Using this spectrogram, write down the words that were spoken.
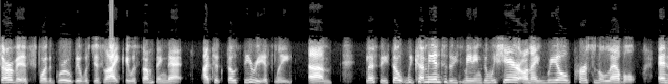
service for the group. It was just like it was something that I took so seriously. Um let's see. So we come into these meetings and we share on a real personal level. And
